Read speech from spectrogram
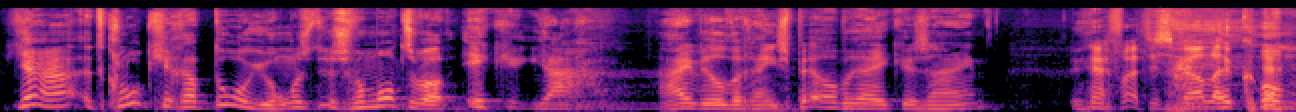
Ja. het klokje gaat door jongens, dus we moeten wat. Ik, ja, hij wilde geen spelbreker zijn. Ja, maar het is wel leuk om...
